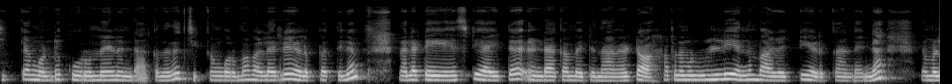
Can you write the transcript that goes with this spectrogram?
ചിക്കൻ കൊണ്ട് കുറുമയാണ് ഉണ്ടാക്കുന്നത്. ചിക്കൻ കുറുമ വളരെ എളുപ്പത്തിൽ നല്ല ടേസ്റ്റി ആയിട്ട് ഉണ്ടാക്കാൻ പറ്റുന്നതാണ് കേട്ടോ. അപ്പോൾ നമ്മൾ ഉള്ളിയൊന്നും വഴറ്റി എടുക്കാണ്ട് തന്നെ നമ്മൾ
